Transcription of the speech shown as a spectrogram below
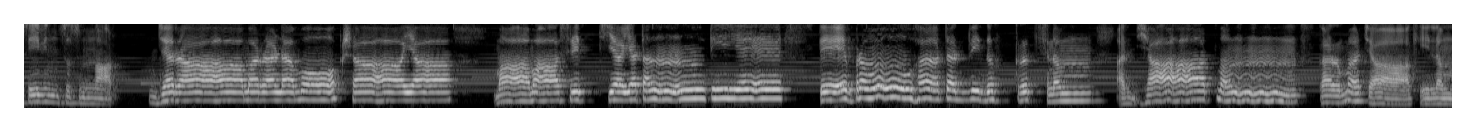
సేవించుసున్నారు జరామరణ మోక్షాయ మామాశ్రిత్యయతంతి తే బ్రహ్మ తద్విదు कृत्स्नम् अध्यात्मं कर्म चाखिलम्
